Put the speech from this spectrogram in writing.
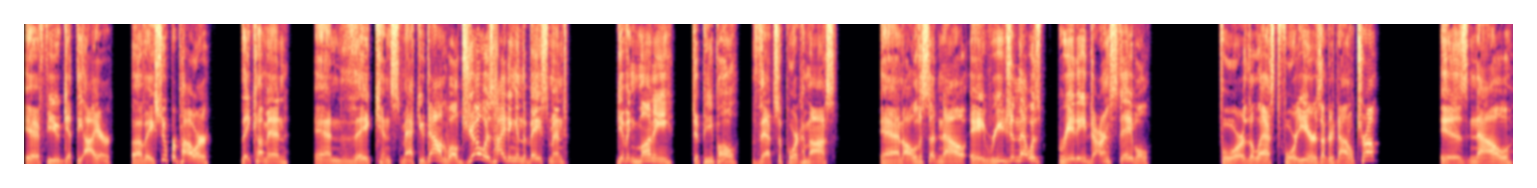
If you get the ire of a superpower, they come in and they can smack you down. Well, Joe is hiding in the basement, giving money to people that support Hamas. And all of a sudden, now a region that was pretty darn stable for the last four years under Donald Trump is now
